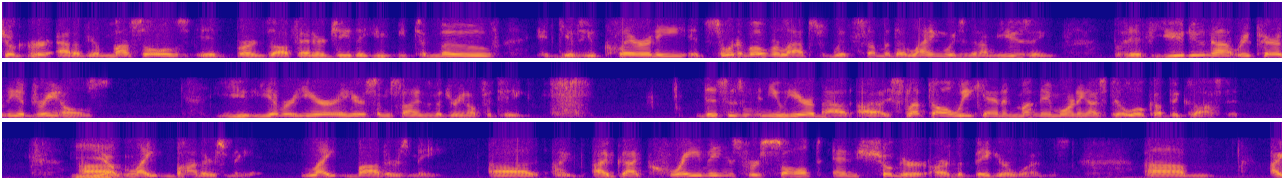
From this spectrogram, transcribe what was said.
sugar out of your muscles. It burns off energy that you need to move. It gives you clarity. It sort of overlaps with some of the language that I'm using. But if you do not repair the adrenals, you, you ever hear hear some signs of adrenal fatigue? This is when you hear about uh, I slept all weekend and Monday morning I still woke up exhausted. Uh, light bothers me. Light bothers me. Uh, I, I've got cravings for salt and sugar are the bigger ones. Um, I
